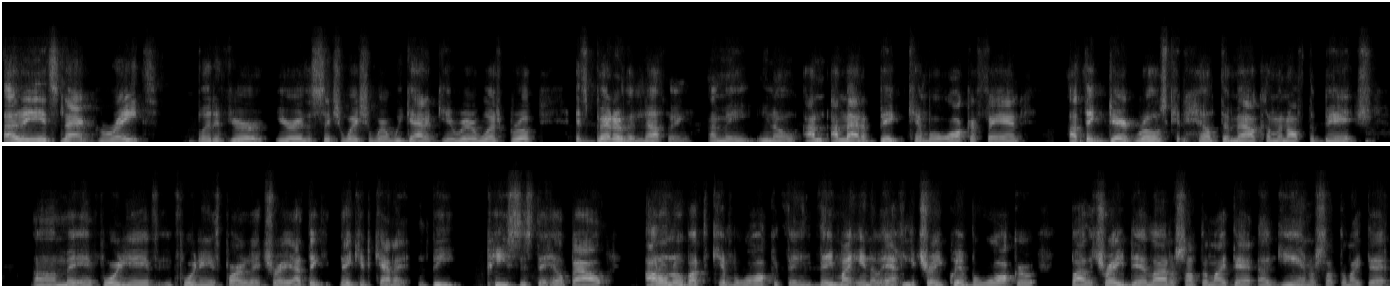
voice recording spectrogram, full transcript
I mean, it's not great, but if you're you're in a situation where we got to get rid of Westbrook, it's better than nothing. I mean, you know, I'm I'm not a big Kemba Walker fan. I think Derrick Rose can help them out coming off the bench. Um, and Fournier, if Fournier is part of that trade, I think they could kind of be pieces to help out. I don't know about the Kemba Walker thing. They might end up having to trade Kemba Walker by the trade deadline or something like that again, or something like that.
